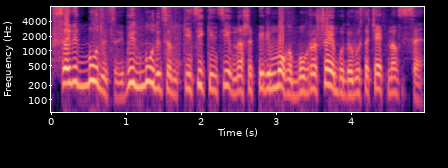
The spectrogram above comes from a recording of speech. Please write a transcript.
все відбудеться. Відбудеться в кінці кінців наша перемога, бо грошей буде вистачати на все.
